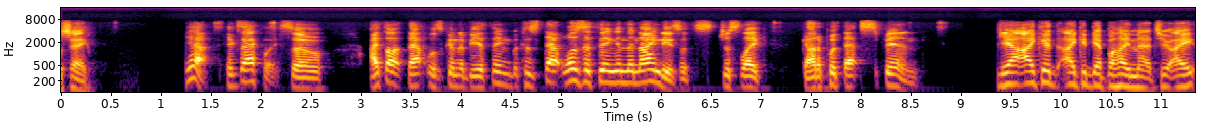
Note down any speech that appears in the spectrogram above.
Sose. Yeah, exactly. So I thought that was going to be a thing because that was a thing in the 90s. It's just like, got to put that spin. Yeah, I could I could get behind that too. I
